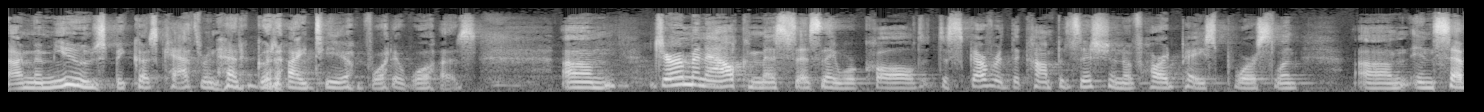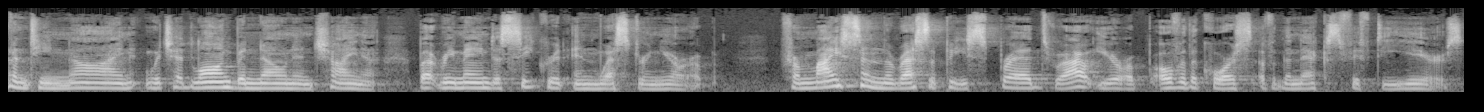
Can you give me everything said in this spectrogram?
am amused because Catherine had a good idea of what it was. Um, German alchemists, as they were called, discovered the composition of hard paste porcelain um, in 1709, which had long been known in China but remained a secret in Western Europe. From Meissen, the recipe spread throughout Europe over the course of the next 50 years.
